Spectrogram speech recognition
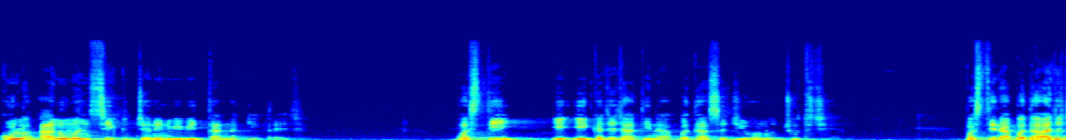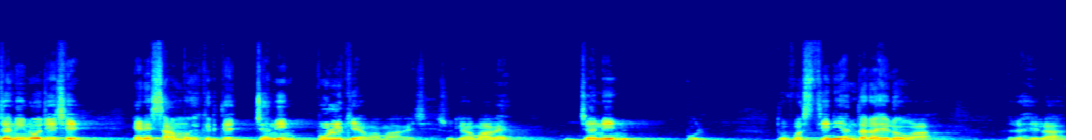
કુલ આનુવંશિક જનીન વિવિધતા નક્કી કરે છે. વસ્તી એ એક જ જાતિના બધા સજીવોનું જૂથ છે. વસ્તીના બધા જ જનીનો જે છે, એને સામૂહિક રીતે જનીન પુલ કહેવામાં આવે છે. શું કહેવામાં આવે? જનીન પુલ. તો વસ્તીની અંદર રહેલો આ, રહેલા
